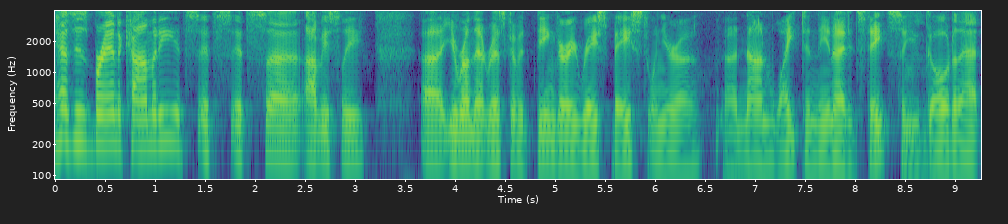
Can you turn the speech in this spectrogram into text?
has his brand of comedy. It's it's it's uh, obviously. Uh, you run that risk of it being very race based when you're a, a non-white in the United States. So you go to that.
